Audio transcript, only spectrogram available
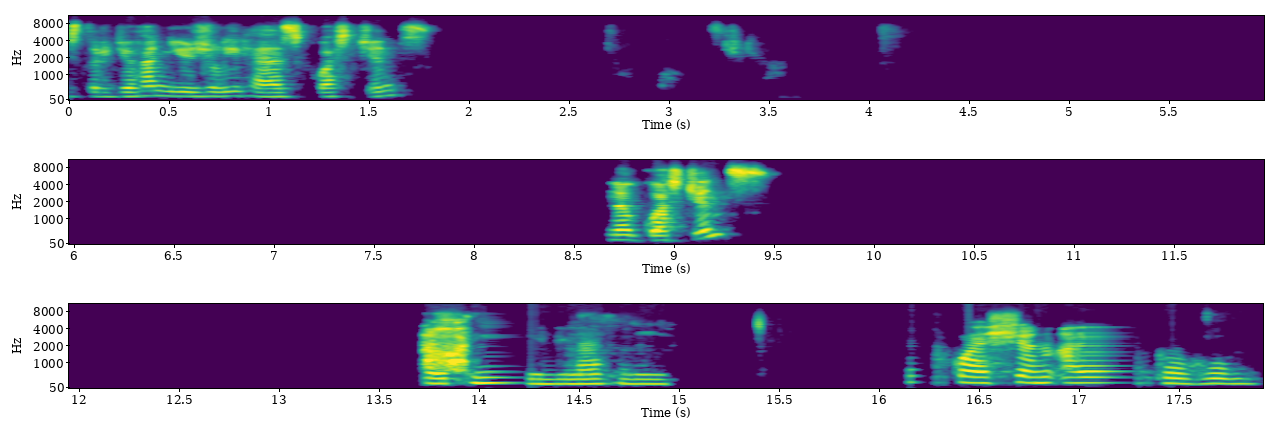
Mr. Johan usually has questions. No questions? I think me. Question, I go home.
